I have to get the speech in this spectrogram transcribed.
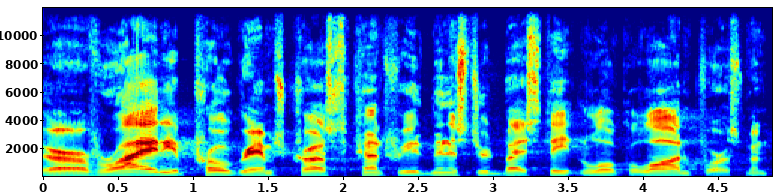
There are a variety of programs across the country administered by state and local law enforcement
